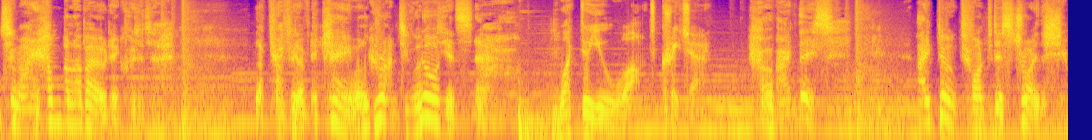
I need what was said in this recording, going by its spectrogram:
To my humble abode, Inquisitor. The Prophet of Decay will grant you an audience now. What do you want, creature? How about this? I don't want to destroy the ship,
